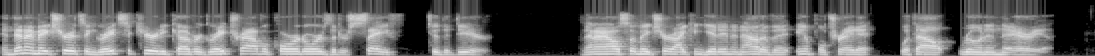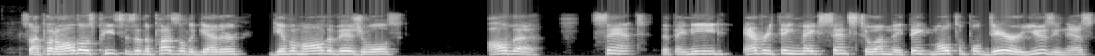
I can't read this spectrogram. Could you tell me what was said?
And then I make sure it's in great security cover, great travel corridors that are safe to the deer. Then I also make sure I can get in and out of it, infiltrate it without ruining the area. So I put all those pieces of the puzzle together, give them all the visuals, all the scent that they need. Everything makes sense to them. They think multiple deer are using this.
